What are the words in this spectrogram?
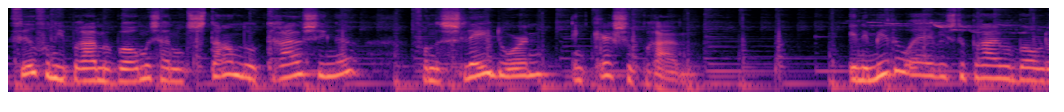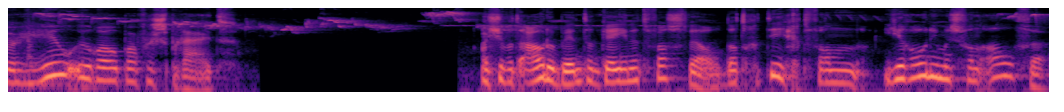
Veel van die pruimenbomen zijn ontstaan door kruisingen van de sleedoorn en kersenpruim. In de middeleeuwen is de pruimenboom door heel Europa verspreid. Als je wat ouder bent, dan ken je het vast wel. Dat gedicht van Hieronymus van Alphen.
